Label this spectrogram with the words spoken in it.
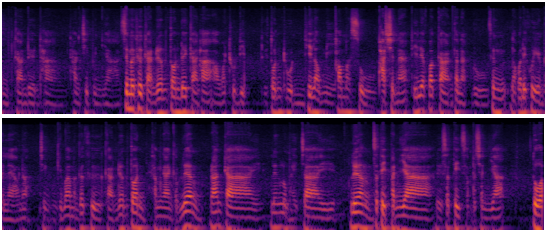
สำหรับการเดินทางทางจิตวิญญาณ ซึ่งมันคือการเริ่มต้นด้วยการพาเอาวัตถุดิบ หรือต้นทุนที่เรามีเข้ามาสู่ภาชนะที่เรียกว่าการตระหนักรู้ ซึ่งเราก็ได้คุยกันไปแล้วเนาะจริงผมคิดว่ามันก็คือการเริ่มต้นทำงานกับเรื่องร่างกาย เรื่องลมหายใจ เรื่องสติปัญญา หรือสติสัมปชัญญะ ตัว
